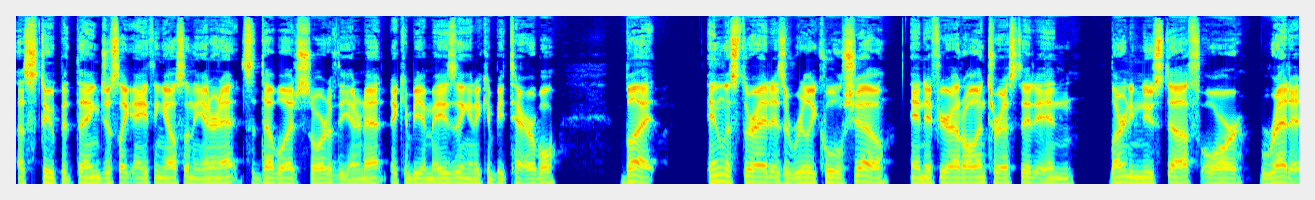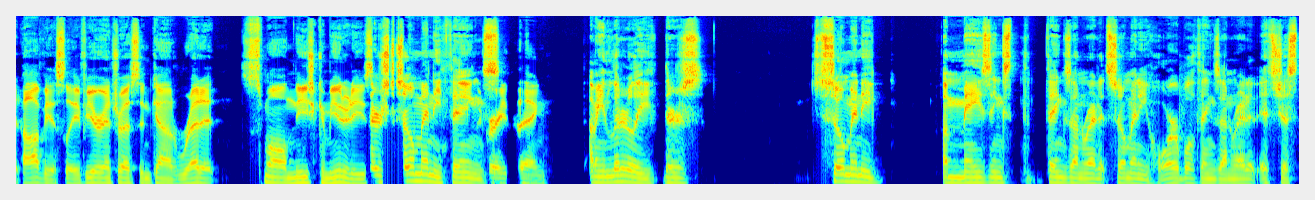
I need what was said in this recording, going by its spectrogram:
a stupid thing, just like anything else on the internet. It's a double edged sword of the internet. It can be amazing and it can be terrible. But Endless Thread is a really cool show. And if you're at all interested in learning new stuff or Reddit, obviously, if you're interested in kind of Reddit, small niche communities, there's so many things. Great thing. I mean, literally, there's so many amazing th- things on Reddit, so many horrible things on Reddit. It's just,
